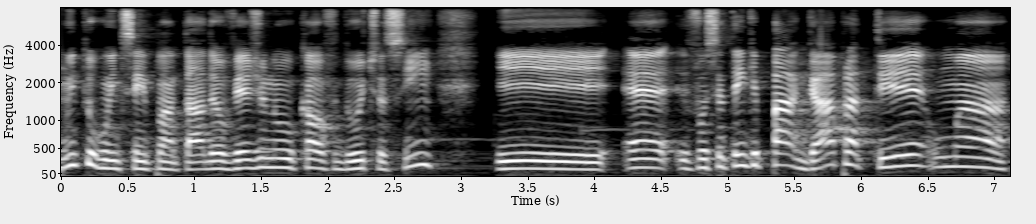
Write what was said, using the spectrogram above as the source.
muito ruim de ser implantado. Eu vejo no Call of Duty assim, e é, você tem que pagar para ter uma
